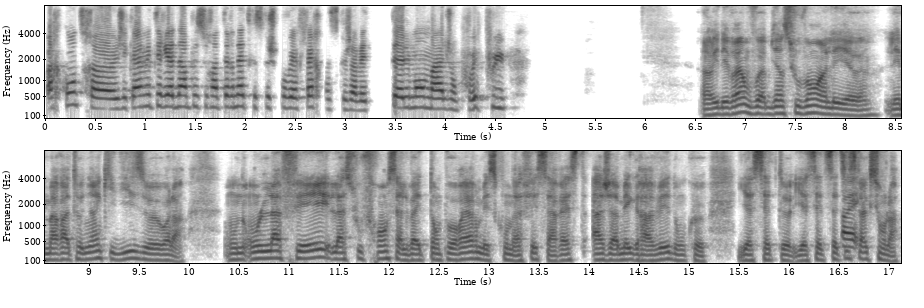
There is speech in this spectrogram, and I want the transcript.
Par contre, euh, j'ai quand même été regarder un peu sur Internet qu'est-ce que je pouvais faire parce que j'avais tellement mal, j'en pouvais plus. Alors il est vrai, on voit bien souvent hein, les, euh, les marathoniens qui disent euh, voilà, on, on l'a fait, la souffrance elle va être temporaire, mais ce qu'on a fait ça reste à jamais gravé. Donc il y a cette il y a cette satisfaction là.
